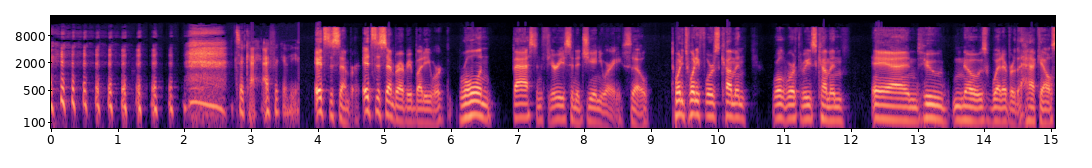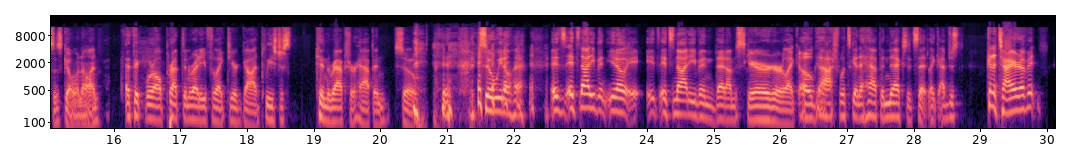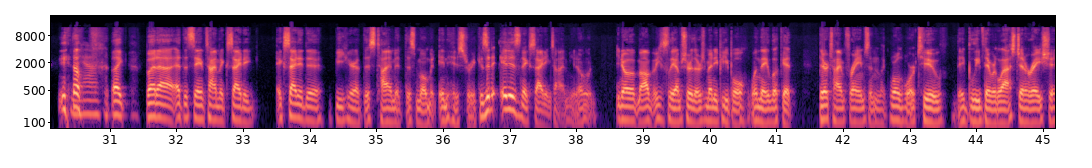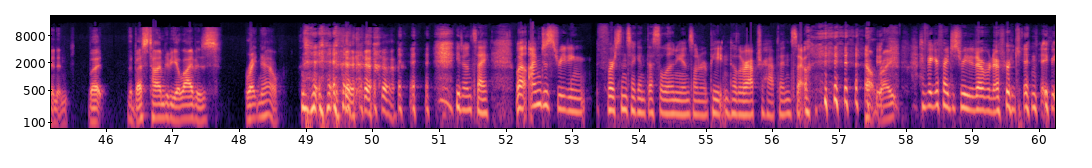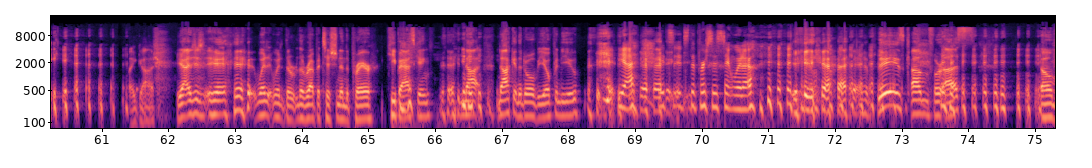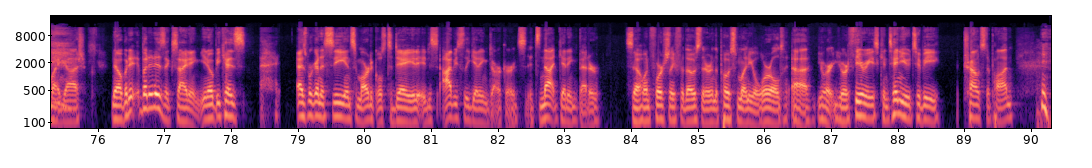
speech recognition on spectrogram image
it's okay. I forgive you. It's December. It's December, everybody. We're rolling fast and furious into January. So 2024 is coming, World War III is coming, and who knows whatever the heck else is going on. I think we're all prepped and ready for like, dear God, please just can the rapture happen? So, so we don't have. It's it's not even you know it, it's not even that I'm scared or like oh gosh what's gonna happen next. It's that like I'm just kind of tired of it. You know, yeah. like but uh, at the same time excited excited to be here at this time at this moment in history because it, it is an exciting time you know you know obviously i'm sure there's many people when they look at their time frames and like world war ii they believe they were the last generation and but the best time to be alive is right now you don't say. Well, I'm just reading First and Second Thessalonians on repeat until the rapture happens. So, oh, right. I figure if I just read it over and over again, maybe. My gosh, yeah. I just the the repetition in the prayer. Keep asking, not knocking the door will be open to you. yeah, it's it's the persistent widow. yeah, please come for us. Oh my gosh, no, but it but it is exciting, you know, because as we're going to see in some articles today, it, it is obviously getting darker. It's it's not getting better. So unfortunately, for those that are in the post millennial world, uh, your your theories continue to be trounced upon.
